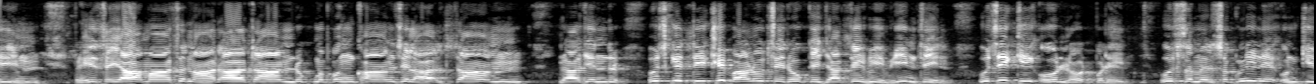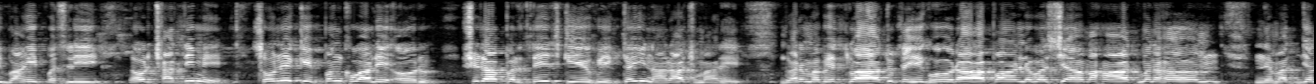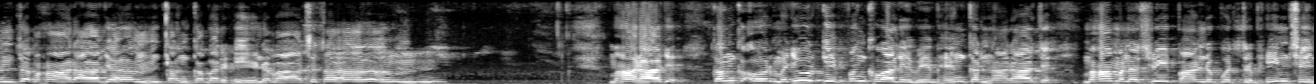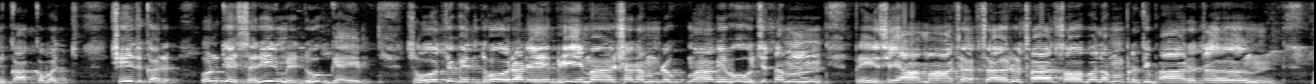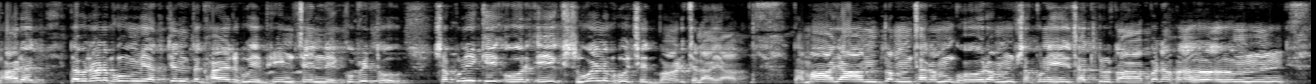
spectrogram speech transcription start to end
प्रेषयामास नाराचान रुक्म पंखान शिलास्तान राजेंद्र उसके तीखे बाणों से रोके जाते हुए भीमसेन उसी की ओर लौट पड़े। उस समय शकुनी ने उनकी बाई पसली और छाती में सोने के पंख वाले और शिला पर तेज किए हुए कई नाराज़ मारे। धर्म भित्वा तुते घोरा पांडवस्य महात्मन। निमज्जंत महाराज कंकबरहीण वास महाराज, कंक और मजूर के पंख वाले वे भयंकर नाराज़, महामनस्वी पांडुपुत्र भीमसेन का कवच छेद कर उनके शरीर में डूब गए। सोत विद्धोरणे भीम शरम रुक्म विभूषित प्रेषयामास सरुथा सौबलम प्रति भारत भारत तब रणभूमि में अत्यंत घायल हुए भीमसेन ने कुपित हो शकुनी की ओर एक सुवर्ण भूषित बाण चलाया। तमायांतम सरम घोरम शकुनि शत्रुतापन।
